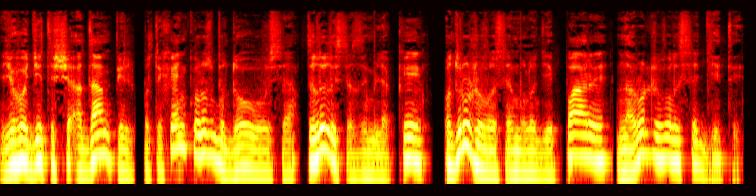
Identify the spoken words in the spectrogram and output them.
Його дітище Адампіль потихеньку розбудовувався, селилися земляки, одружувалися молоді пари, народжувалися діти.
